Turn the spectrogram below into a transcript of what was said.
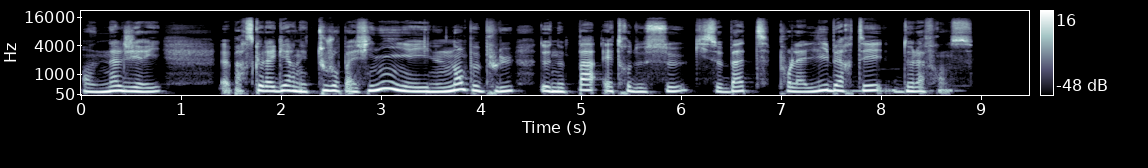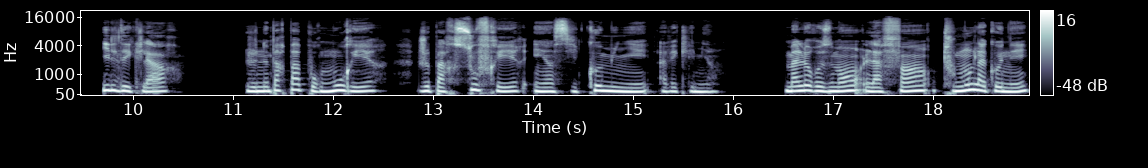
en Algérie, euh, parce que la guerre n'est toujours pas finie et il n'en peut plus de ne pas être de ceux qui se battent pour la liberté de la France. Il déclare Je ne pars pas pour mourir, je pars souffrir et ainsi communier avec les miens. Malheureusement, la fin, tout le monde la connaît.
